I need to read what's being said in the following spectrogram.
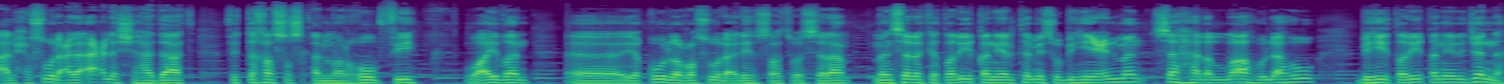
الحصول على أعلى الشهادات في التخصص المرغوب فيه. وأيضا آه، يقول الرسول عليه الصلاة والسلام: من سلك طريقا يلتمس به علما سهل الله له به طريقا إلى الجنة،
